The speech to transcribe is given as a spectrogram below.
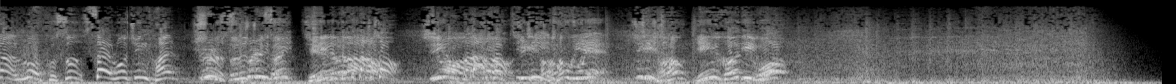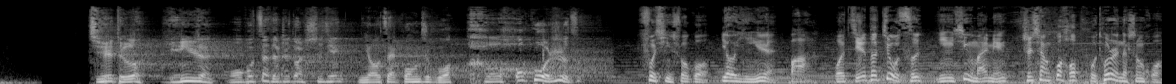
暗洛普斯赛罗军团誓死追随捷德大少，希望大少继承父业，继承银河帝国。捷德，隐忍，我不在的这段时间，你要在光之国好好过日子。父亲说过要隐忍罢了，我捷德就此隐姓埋名，只想过好普通人的生活。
